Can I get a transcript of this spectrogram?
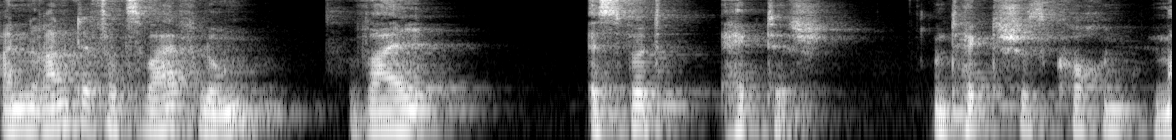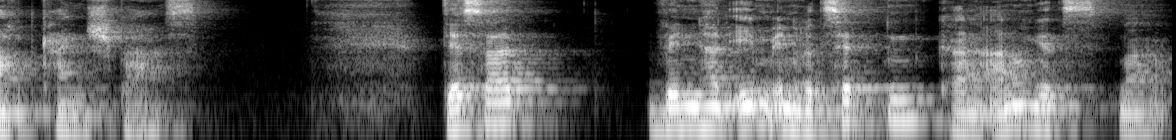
an den Rand der Verzweiflung, weil es wird hektisch. Und hektisches Kochen macht keinen Spaß. Deshalb, wenn halt eben in Rezepten, keine Ahnung, jetzt mal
